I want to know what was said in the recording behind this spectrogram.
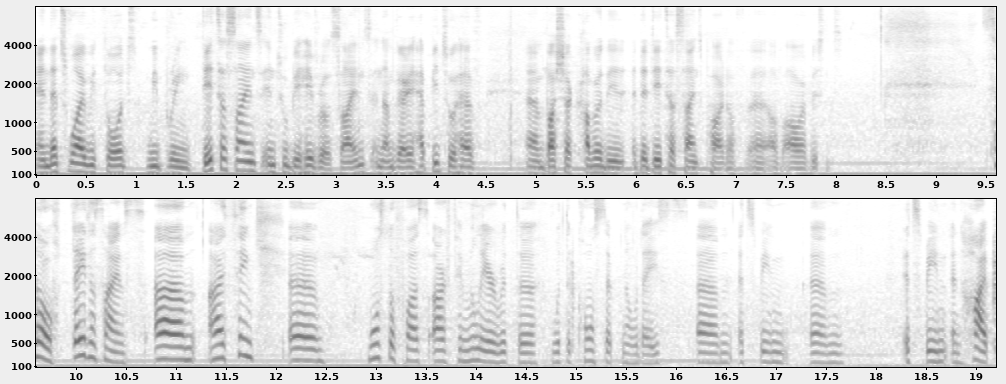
And that's why we thought we bring data science into behavioral science. And I'm very happy to have um, Basha cover the, the data science part of, uh, of our business. So, data science. Um, I think uh, most of us are familiar with the with the concept nowadays. Um, it's been um, it's been in hype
